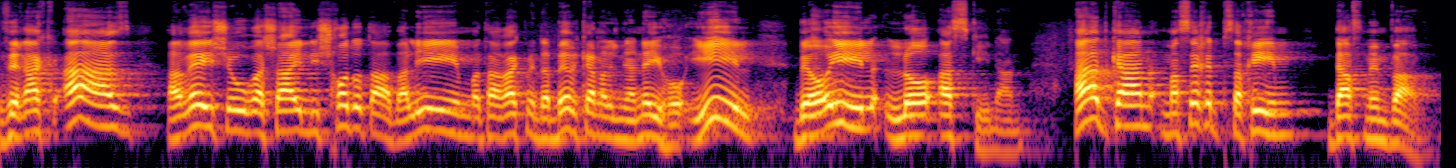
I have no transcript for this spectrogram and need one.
ורק אז הרי שהוא רשאי לשחוט אותה, אבל אם אתה רק מדבר כאן על ענייני הועיל, בהועיל לא עסקינן. עד כאן מסכת פסחים דף מ"ו.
